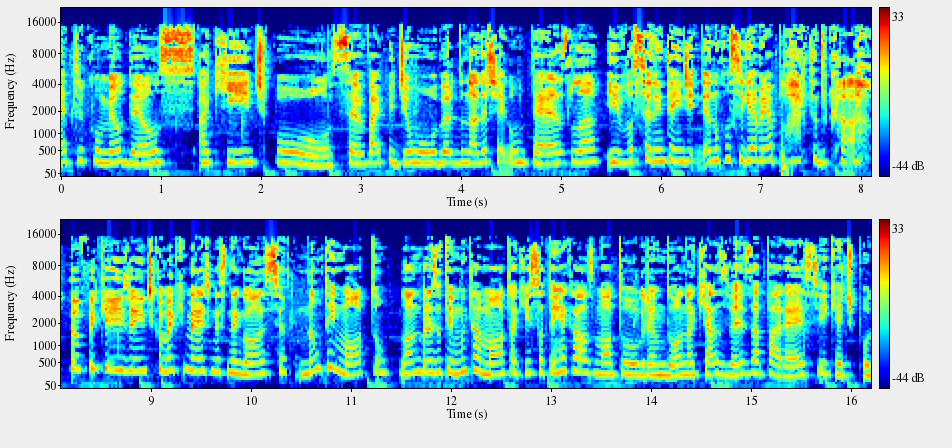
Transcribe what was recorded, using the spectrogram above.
elétrico, meu Deus. Aqui, tipo, você vai pedir um Uber, do nada chega um Tesla e você não entende. Eu não consegui abrir a porta do carro. Eu fiquei, gente, como é que mexe nesse negócio? Não tem moto. Lá no Brasil tem muita moto, aqui só tem aquelas motos grandona que às vezes aparece, que é tipo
